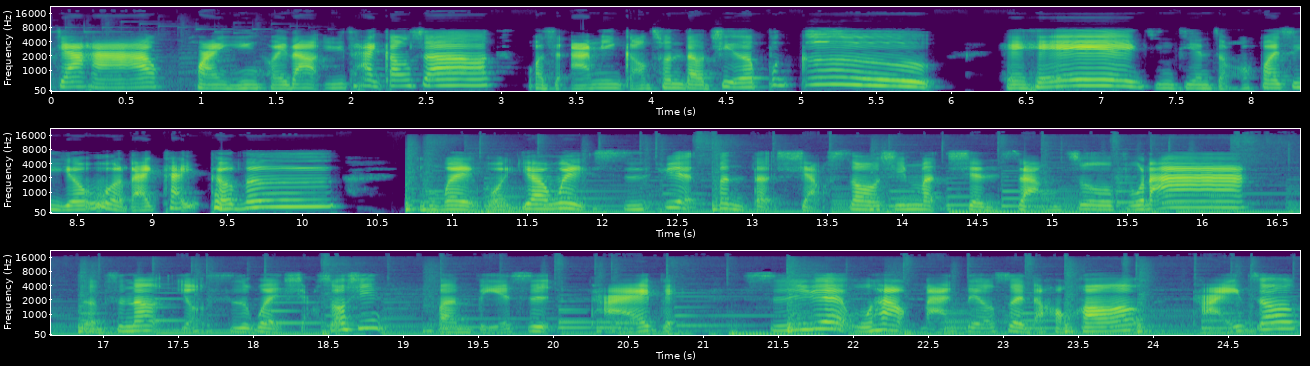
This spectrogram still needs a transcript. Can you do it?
大家好，欢迎回到鱼菜共生，我是阿咪狗村的企鹅布咕。嘿嘿，今天怎么会是由我来开头呢？因为我要为十月份的小寿星们献上祝福啦。这次呢，有四位小寿星，分别是台北十月五号满六岁的红红，台中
